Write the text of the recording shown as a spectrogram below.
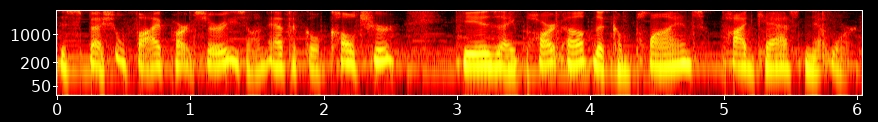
This special five part series on ethical culture is a part of the Compliance Podcast Network.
